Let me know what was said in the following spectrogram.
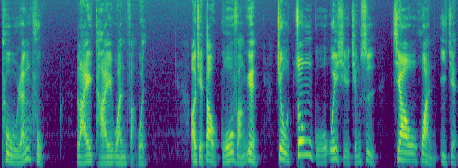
朴仁虎来台湾访问，而且到国防院就中国威胁情势交换意见。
